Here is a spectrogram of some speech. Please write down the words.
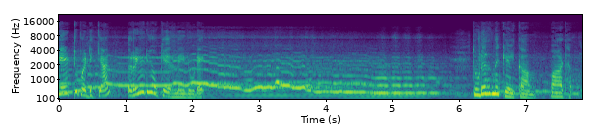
കേട്ടു പഠിക്കാൻ റേഡിയോ കേരളയിലൂടെ. തുടർന്ന് കേൾക്കാം പാഠം പാഠം.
